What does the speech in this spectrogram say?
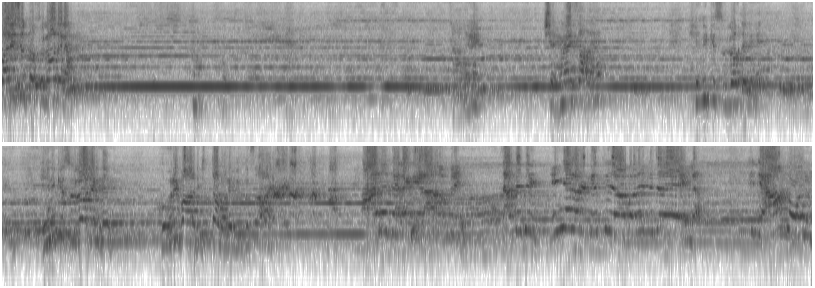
പരിശുദ്ധ സുലോചന ഷെഹനായി എനിക്ക് സുലോചനെ. എനിക്ക് സുലോചനെ. ഒരുപാട് ഇഷ്ടമായിരുന്നു സാറേ. സത്യത്തിൽ ഇങ്ങനൊരു ടെസ്റ്റ് ഞാൻ പ്രതീക്ഷിച്ചതേ ഇല്ല. ഞാൻ പോലും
